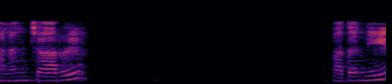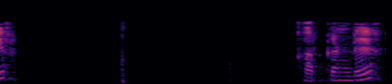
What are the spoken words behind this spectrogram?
பனஞ்சாறு. பதநீர். கற்கண்டு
